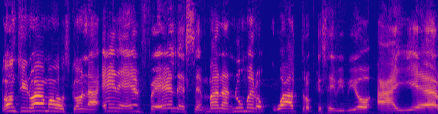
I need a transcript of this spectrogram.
Continuamos con la NFL semana número 4 que se vivió ayer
